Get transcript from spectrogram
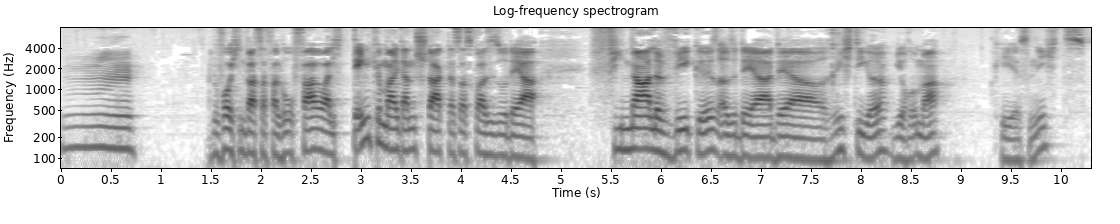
Hm, bevor ich den Wasserfall hochfahre, weil ich denke mal ganz stark, dass das quasi so der finale Weg ist, also der, der richtige, wie auch immer. Okay, hier ist nichts.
